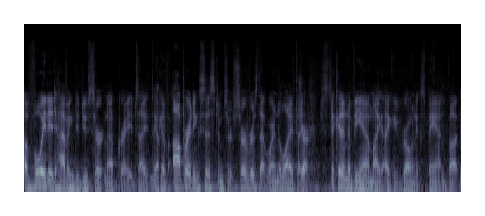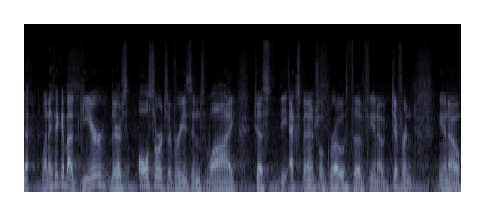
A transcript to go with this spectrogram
avoided having to do certain upgrades. I think yep. of operating systems or servers that were end of life, sure. I stick it in a VM, I, I, could grow and expand. But yep. when I think about gear, there's yep. all sorts of reasons why just the exponential growth of you know different, you know,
